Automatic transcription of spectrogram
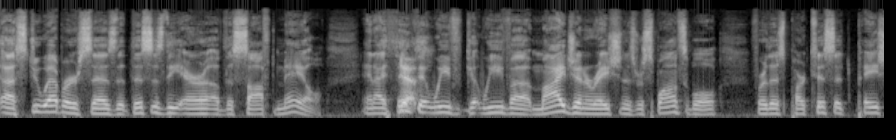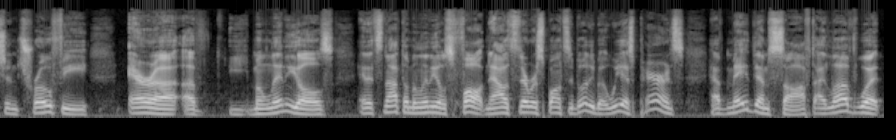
uh, Stu Weber says that this is the era of the soft male, and I think Yes. that we've we've uh, my generation is responsible for this participation trophy era of millennials and it's not the millennials fault. Now it's their responsibility but we as parents have made them soft. I love what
